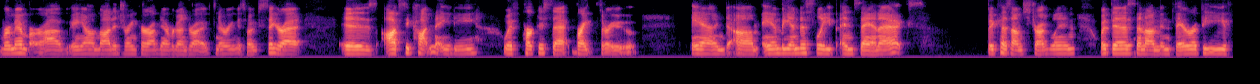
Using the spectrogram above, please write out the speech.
remember i you know i'm not a drinker i've never done drugs never even smoked a cigarette is oxycontin 80 with percocet breakthrough and um, ambien to sleep and xanax because i'm struggling with this and i'm in therapy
